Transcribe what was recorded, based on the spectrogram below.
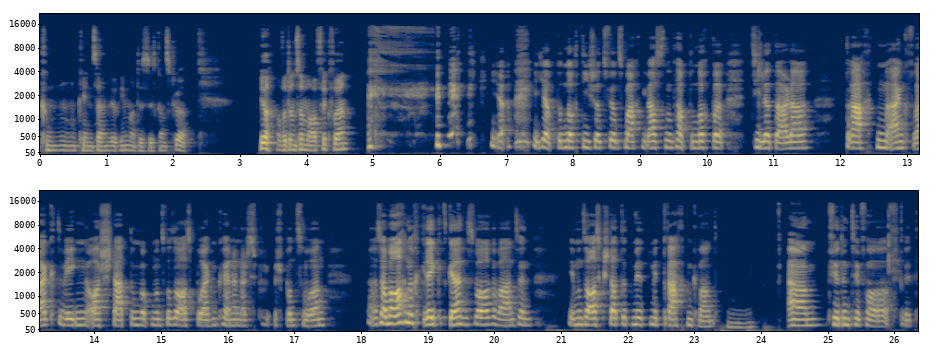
Kunden, Kennzahlen, wie auch immer, das ist ganz klar. Ja, aber dann sind wir aufgefahren. Ja, ich habe dann noch T-Shirts für uns machen lassen und habe dann noch bei Zillertaler Trachten angefragt wegen Ausstattung, ob wir uns was ausborgen können als Sp- Sponsoren. Das haben wir auch noch gekriegt, gell? Das war auch ein Wahnsinn. Die haben uns ausgestattet mit, mit Trachtengewand Mhm. ähm, für den TV-Auftritt.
